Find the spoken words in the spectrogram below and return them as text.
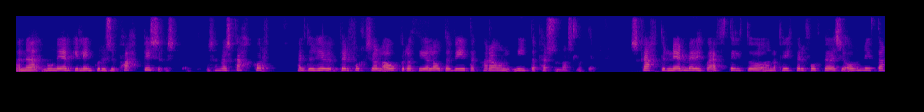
Þannig að núna er ekki lengur þessu pappis skakkort heldur hefur, ber fólk sjálf ábyrða því að láta vita hvað á hann nýta persónafslöndi. Skatturinn er með eitthvað eftild og hann að peikari fólk að þessi ofnýta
